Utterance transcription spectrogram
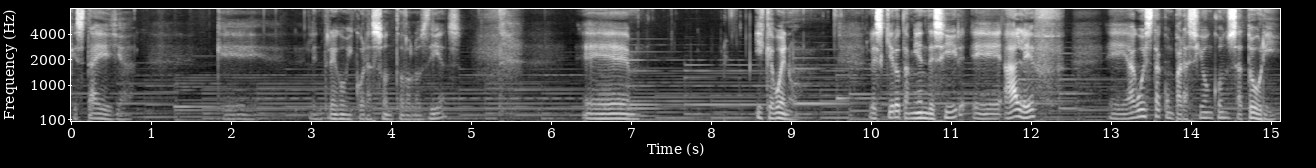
que está ella, que le entrego mi corazón todos los días. Eh, y que bueno, les quiero también decir, eh, Aleph, eh, hago esta comparación con Satori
